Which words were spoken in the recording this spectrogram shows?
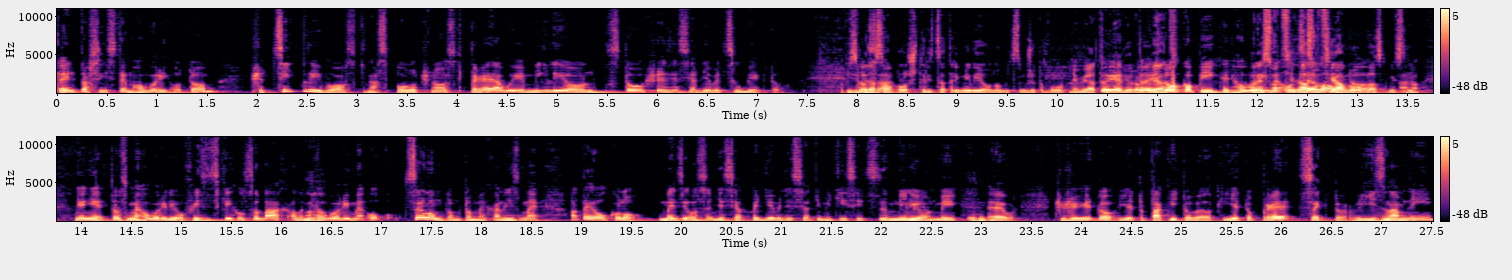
Tento systém hovorí o tom, že citlivosť na spoločnosť prejavuje 1 169 subjektov. Vyzbiera sa, sa okolo 43 miliónov, myslím, že to bolo... Nie, to je, to je dokopy, keď hovoríme o celom... sociálnu oblasť, myslím. Áno. Nie, nie, to sme hovorili o fyzických osobách, ale my Aha. hovoríme o celom tomto mechanizme a to je okolo medzi 85-90 tisíc miliónmi Milión. Mhm. eur. Čiže je to, je to takýto veľký. Je to pre sektor významný,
